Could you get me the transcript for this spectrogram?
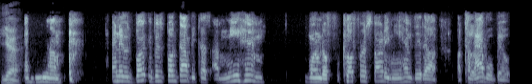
Yeah. and um, and it was bug it was bugged out because uh, me him when the f- club first started, me and him did a a collabo build.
